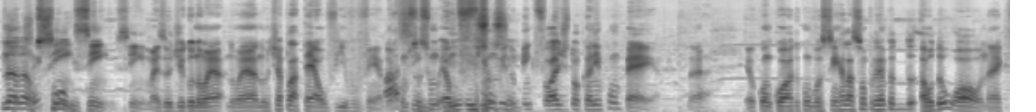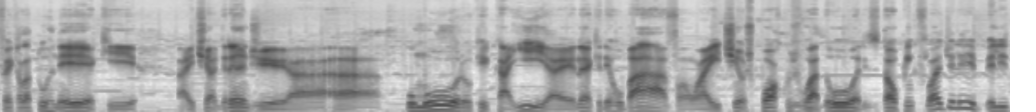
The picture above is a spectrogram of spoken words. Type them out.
Não, não, sim, público. sim, sim. Mas eu digo, não é, não é, não tinha plateia ao vivo vendo. Ah, é como sim. se fosse um, é um filme sim. do Pink Floyd tocando em Pompeia. Né? É. Eu concordo com você em relação, por exemplo, ao The Wall, né? Que foi aquela turnê que aí tinha grande. A, a, o muro que caía, né, que derrubavam, aí tinha os porcos voadores e tal. O Pink Floyd ele, ele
